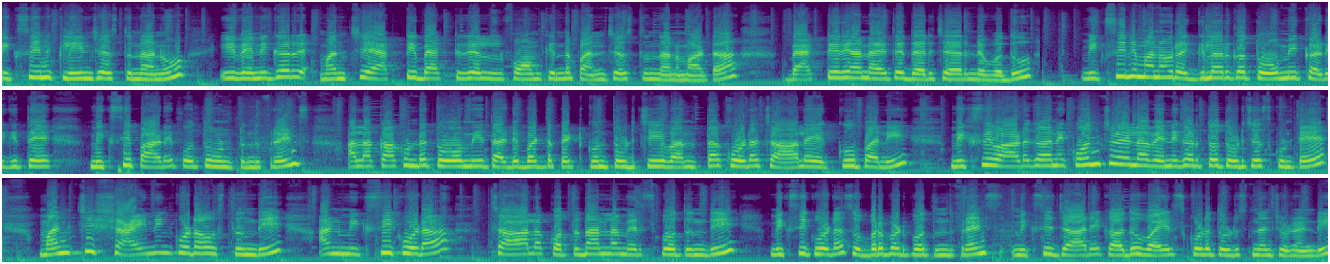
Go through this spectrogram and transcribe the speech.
మిక్సీని క్లీన్ చేస్తున్నాను. ఈ వెనిగర్ మంచి యాక్టివ్ బ్యాక్టీరియల్ ఫామ్ కింద పనిచేస్తుంది అనమాట బ్యాక్టీరియాని అయితే దరి చేరనివ్వదు. మిక్సీని మనం రెగ్యులర్గా తోమి కడిగితే మిక్సీ పాడైపోతూ ఉంటుంది ఫ్రెండ్స్. అలా కాకుండా తోమి తడిబట్ట పెట్టుకుని తుడిచి ఇవంతా కూడా చాలా ఎక్కువ పని. మిక్సీ వాడగానే కొంచెం ఇలా వెనిగర్తో తుడిచేసుకుంటే మంచి షైనింగ్ కూడా వస్తుంది. అండ్ మిక్సీ కూడా చాలా కొత్త దానిలో మెరిసిపోతుంది. మిక్సీ కూడా శుభ్రపడిపోతుంది ఫ్రెండ్స్. మిక్సీ జారే కాదు వైర్స్ కూడా తుడుస్తుందని చూడండి.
